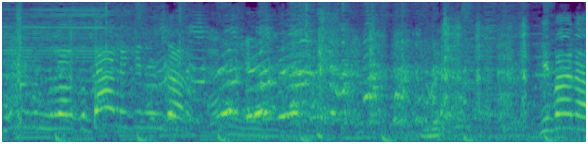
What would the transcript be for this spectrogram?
Ini beneran ketarik ini ntar. Gimana?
